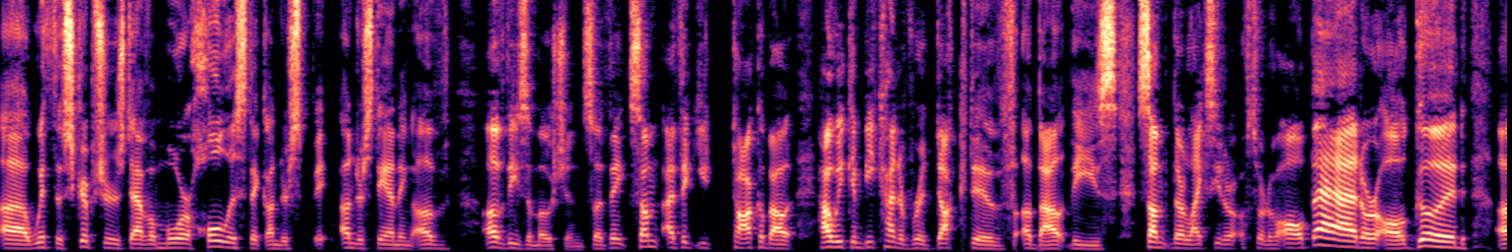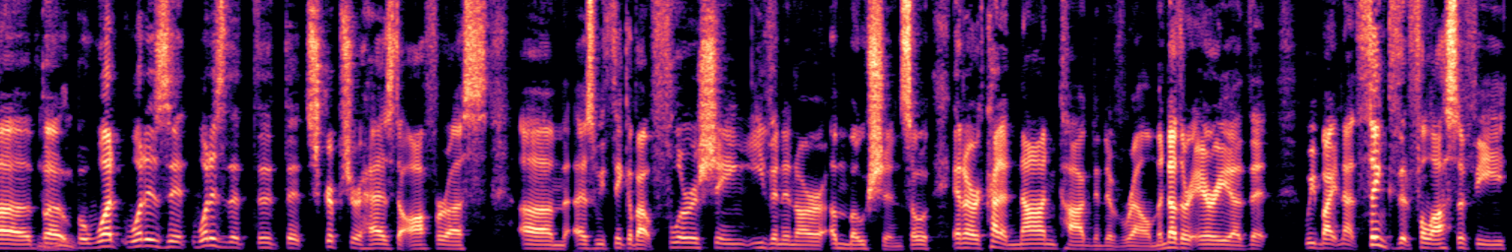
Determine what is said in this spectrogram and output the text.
uh, with the scriptures to have a more holistic under, understanding of of these emotions? So I think some I think you talk about how we can be kind of reductive about these. Some they're like either sort of all bad or all good. Uh, but mm-hmm. but what what is it? What is it that, that Scripture has to offer us um, as we think about flourishing even in our emotions? So in our kind of non cognitive realm, another area that we might not think that philosophy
